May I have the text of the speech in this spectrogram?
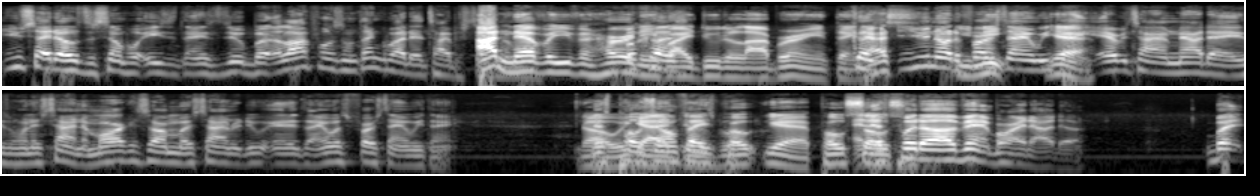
you say those are simple, easy things to do, but a lot of folks don't think about that type of stuff. I no never more. even heard Because- anybody do the librarian thing. Because That's you know the unique. first thing we yeah. think every time nowadays when it's time to market something, it's time to do anything. What's the first thing we think? No, let's we post it gotta on do- Facebook. po- yeah, post and let's social. put an Eventbrite out there. But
